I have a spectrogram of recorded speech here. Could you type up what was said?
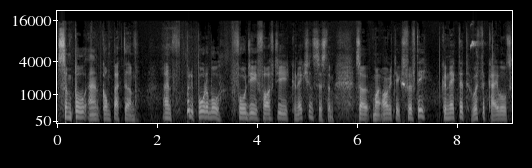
simple and compact um, and pretty portable 4G, 5G connection system. So my RTX 50 connected with the cables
